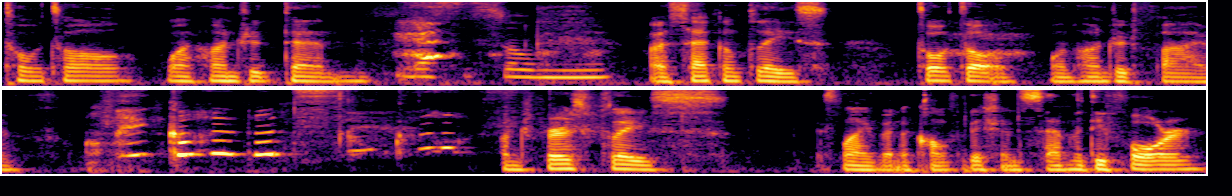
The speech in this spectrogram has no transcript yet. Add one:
Total 110. That's so mean. On second place, total 105. Oh my god, that's so close. On first place, it's not even a competition, 74.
